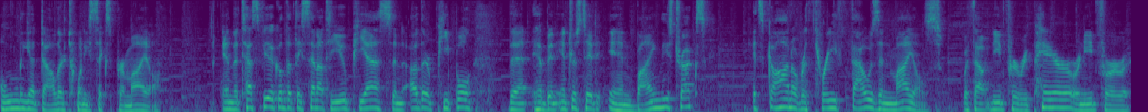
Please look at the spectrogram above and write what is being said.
only $1.26 per mile. And the test vehicle that they sent out to UPS and other people that have been interested in buying these trucks, it's gone over 3,000 miles without need for repair or need for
